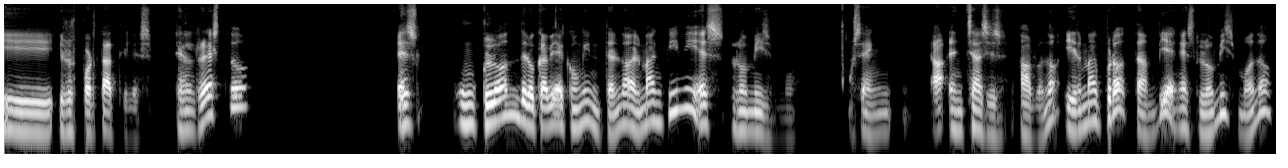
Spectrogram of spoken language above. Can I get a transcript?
y, los portátiles. El resto es un clon de lo que había con Intel, ¿no? El Mac Mini es lo mismo. O sea, en, ah, en chasis hablo, ¿no? Y el Mac Pro también es lo mismo, ¿no?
